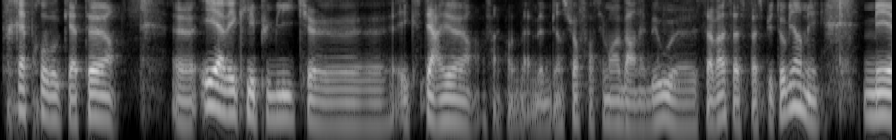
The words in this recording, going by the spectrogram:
très provocateur euh, et avec les publics euh, extérieurs, enfin bah, bah, bien sûr forcément à Barnabéu euh, ça va, ça se passe plutôt bien, mais, mais,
